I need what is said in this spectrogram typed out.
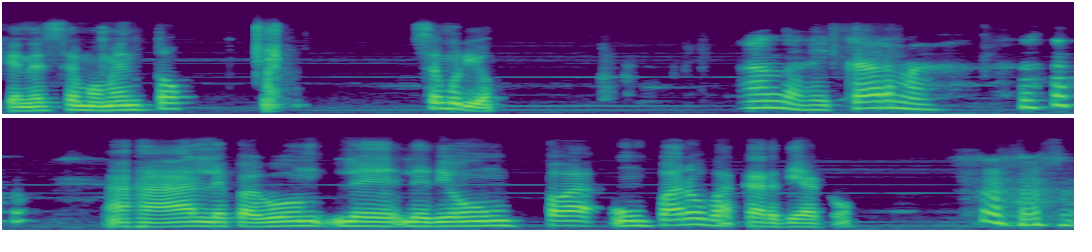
que en ese momento se murió. Ándale, karma. Ajá, le pagó le, dio un, un paro cardíaco.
